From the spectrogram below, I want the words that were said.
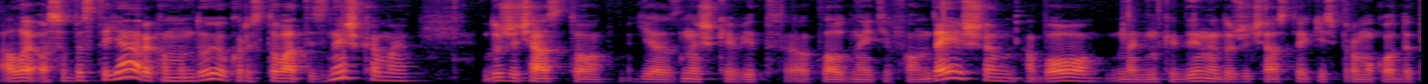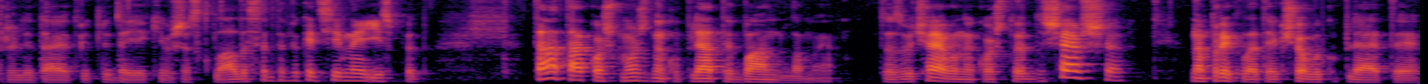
Але особисто я рекомендую користуватись знижками. Дуже часто є знижки від е, Cloud Native Foundation, або на LinkedIn дуже часто якісь промокоди прилітають від людей, які вже склали сертифікаційний іспит. Та також можна купляти бандлами. Зазвичай вони коштують дешевше. Наприклад, якщо ви купляєте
